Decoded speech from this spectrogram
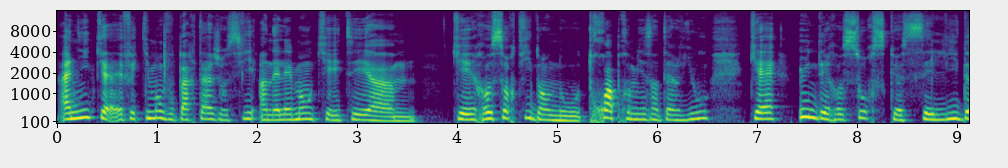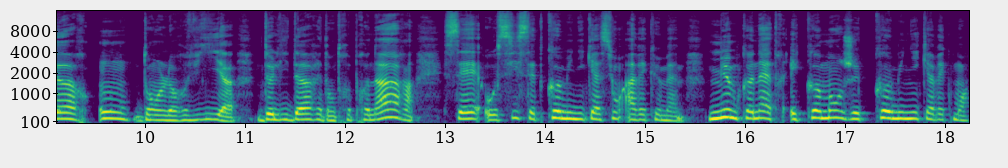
Annick, effectivement, vous partage aussi un élément qui a été... Euh, qui est ressorti dans nos trois premiers interviews, qui est une des ressources que ces leaders ont dans leur vie de leader et d'entrepreneur, c'est aussi cette communication avec eux-mêmes. Mieux me connaître et comment je communique avec moi,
